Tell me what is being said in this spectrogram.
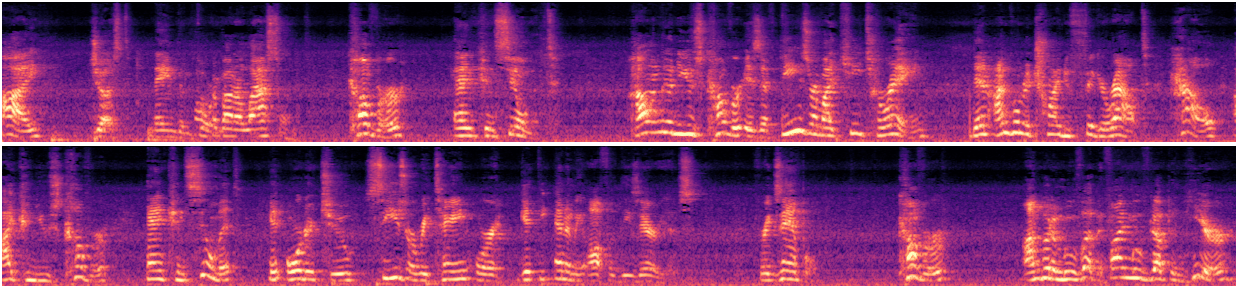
I just named them. Talk about our last one, cover and concealment. How I'm going to use cover is if these are my key terrain, then I'm going to try to figure out how I can use cover and concealment in order to seize or retain or get the enemy off of these areas. For example, cover, I'm going to move up. If I moved up in here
